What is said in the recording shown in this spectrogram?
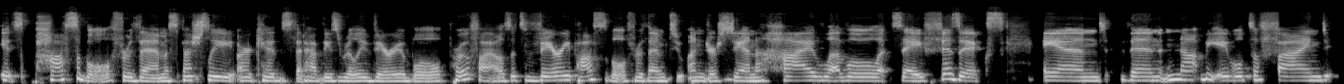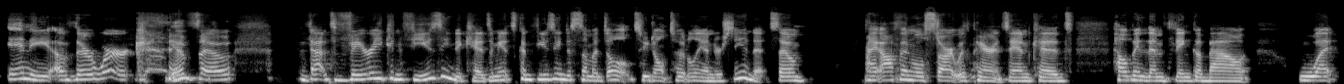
it's possible for them, especially our kids that have these really variable profiles, it's very possible for them to understand high level, let's say, physics, and then not be able to find any of their work. Yep. and so that's very confusing to kids. I mean, it's confusing to some adults who don't totally understand it. So I often will start with parents and kids, helping them think about what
